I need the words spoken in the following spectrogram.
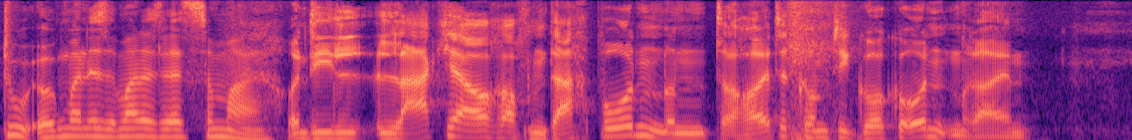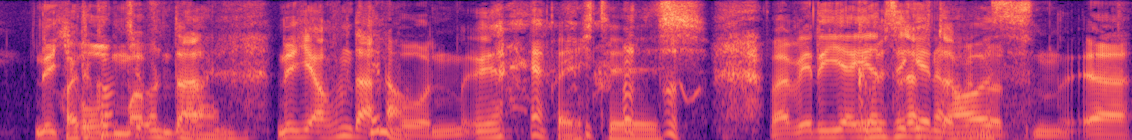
du, irgendwann ist immer das letzte Mal. Und die lag ja auch auf dem Dachboden und heute kommt die Gurke unten rein. Nicht Heute oben auf dem Dach, rein. nicht auf dem Genau. Dachboden. Ja. Richtig. Weil wir die ja Grüße jetzt öfter raus. benutzen. Ja.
